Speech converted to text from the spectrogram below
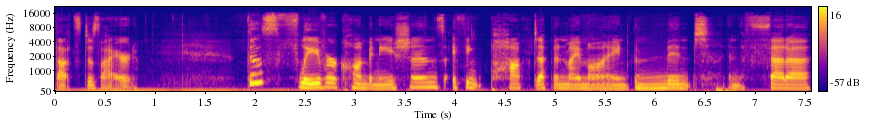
that's desired. Those flavor combinations, I think, popped up in my mind the mint and the feta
